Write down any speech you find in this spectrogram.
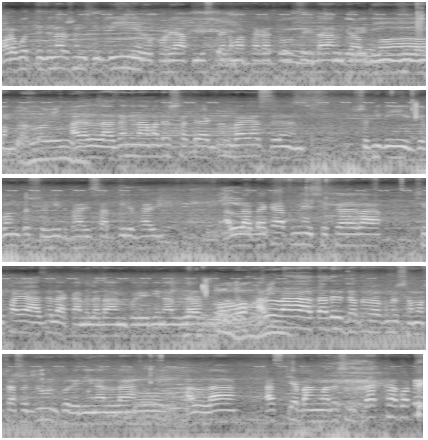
পরবর্তী জেনারেশনকে দিনের উপরে আপনি ইস্তেকামত থাকার তৌফিক দান করে দিন। আল্লাহ জানি না আমাদের সাথে একজন ভাই আছেন শহীদি জীবন্ত শহীদ ভাই সাব্বির ভাই। আল্লাহ তাকে আপনি শিফায়া শিফায়া আজলা কামেলা দান করে দিন আল্লাহ আল্লাহ তাদের যত রকমের সমস্যা আছে দূর করে দিন আল্লাহ আল্লাহ আজকে বাংলাদেশের প্রেক্ষাপটে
